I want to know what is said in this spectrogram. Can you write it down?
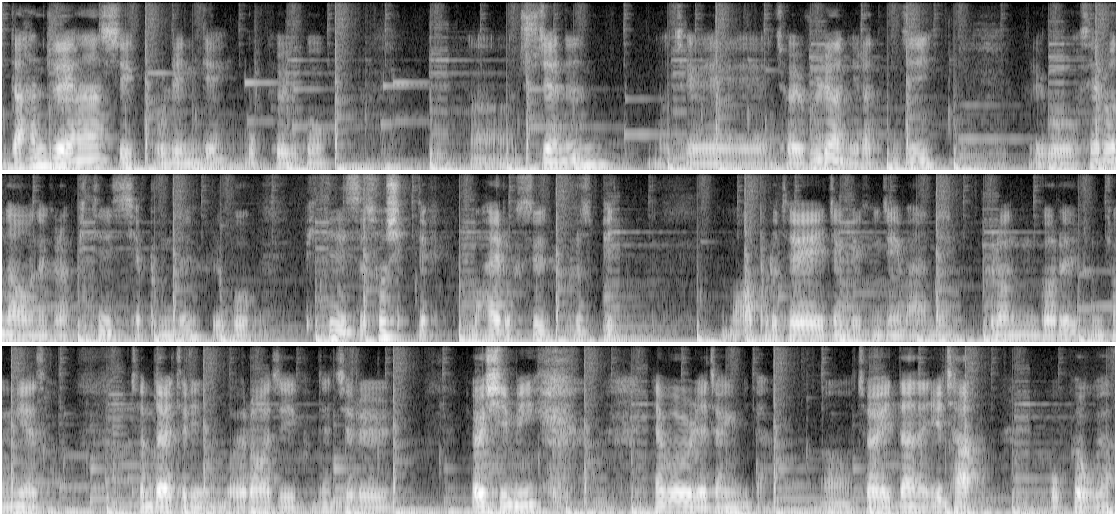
일단 한 주에 하나씩 올리는 게 목표이고 어, 주제는 뭐 제 저의 훈련이라든지 그리고 새로 나오는 그런 피트니스 제품들 그리고 피트니스 소식들 뭐 하이록스, 크로스핏 뭐 앞으로 대회 일정들이 굉장히 많은데 그런 거를 좀 정리해서 전달 드리는 뭐 여러 가지 콘텐츠를 열심히 해볼 예정입니다. 어, 저의 일단은 1차 목표고요.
